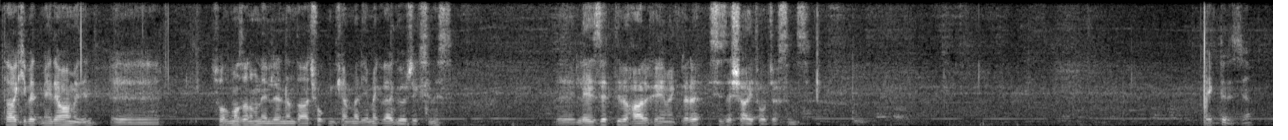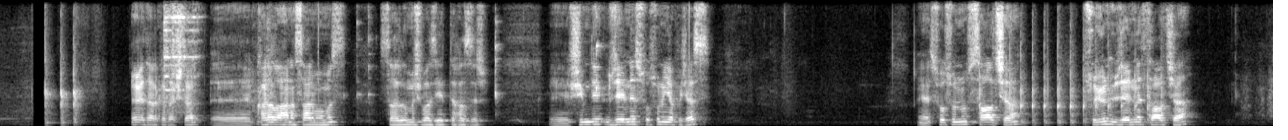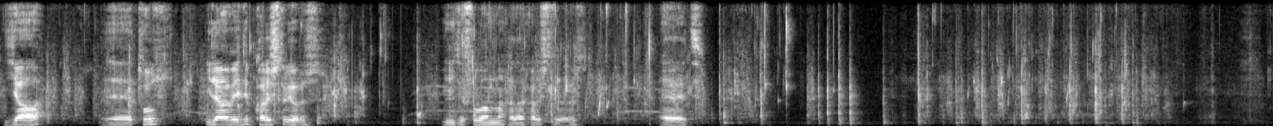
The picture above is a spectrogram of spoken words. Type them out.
Takip etmeye devam edin. Ee, Solmaz Hanım'ın ellerinden daha çok mükemmel yemekler göreceksiniz. Ee, lezzetli ve harika yemeklere siz de şahit olacaksınız. Bekleriz ya. Evet arkadaşlar, eee kara lahana sarmamız sarılmış vaziyette hazır. Eee, şimdi üzerine sosunu yapacağız. Evet, sosunu salça, suyun üzerine salça, yağ, eee, tuz ilave edip karıştırıyoruz. İyice sulanana kadar karıştırıyoruz. Evet.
